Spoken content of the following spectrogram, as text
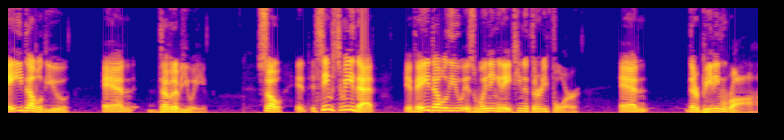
AEW and WWE. So it, it seems to me that if AEW is winning in 18 to 34 and they're beating Raw,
